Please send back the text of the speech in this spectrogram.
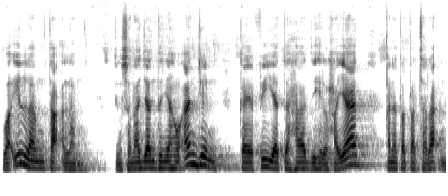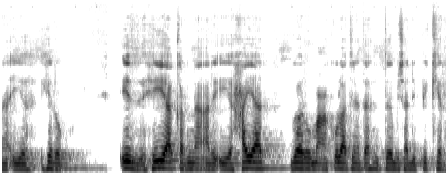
Wa illam ta'lam ta jeung sanajan teu nyaho anjeun kayfiyat hadhil hayat kana tata cara na ieu hirup. Iz hiya karna ari ieu hayat guru ma'kulatin teu bisa dipikir.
